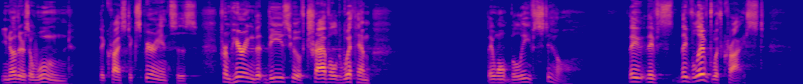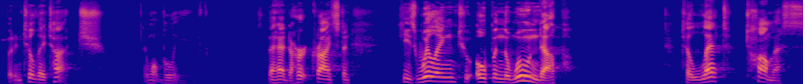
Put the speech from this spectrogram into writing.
you know there's a wound that Christ experiences from hearing that these who have traveled with him, they won't believe still. They, they've, they've lived with Christ, but until they touch, they won't believe. That had to hurt Christ, and he's willing to open the wound up to let Thomas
